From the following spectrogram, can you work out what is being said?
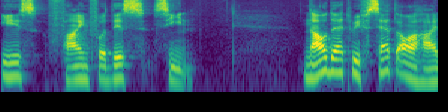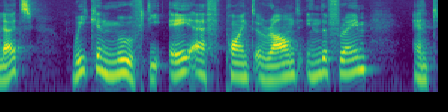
is fine for this scene. Now that we've set our highlights, we can move the AF point around in the frame and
